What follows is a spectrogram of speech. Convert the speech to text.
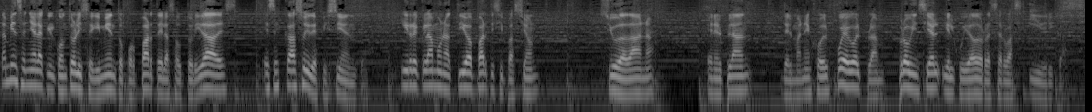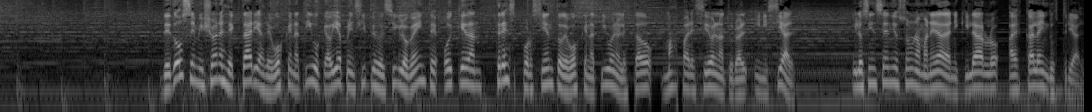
También señala que el control y seguimiento por parte de las autoridades es escaso y deficiente, y reclama una activa participación ciudadana en el plan del manejo del fuego, el plan provincial y el cuidado de reservas hídricas. De 12 millones de hectáreas de bosque nativo que había a principios del siglo XX, hoy quedan 3% de bosque nativo en el estado más parecido al natural inicial. Y los incendios son una manera de aniquilarlo a escala industrial,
